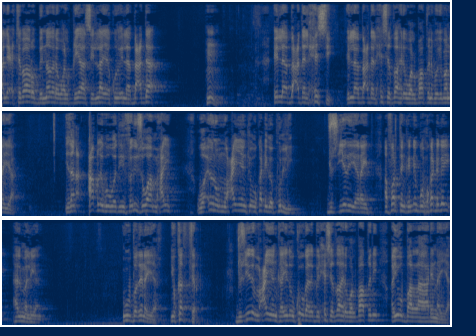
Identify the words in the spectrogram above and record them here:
alictibaaru biاnadari wاlqiyaasi laa yakunu ila bacda ilaa bacda alxisi aahiri wlbaini buu imanaya. Idan caqligu wadiifadiisu waa maxay? Waa inuu mucayankii uu ka dhiga kulli jusiyadii yarayd afartankii nin buu wuxuu ka hal malyan. Wuu badinaya yukair jusiyadii mucayanka iyada uu ku ogaada bilxisi aahiri wlbaini ayuu ballaadhinaya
